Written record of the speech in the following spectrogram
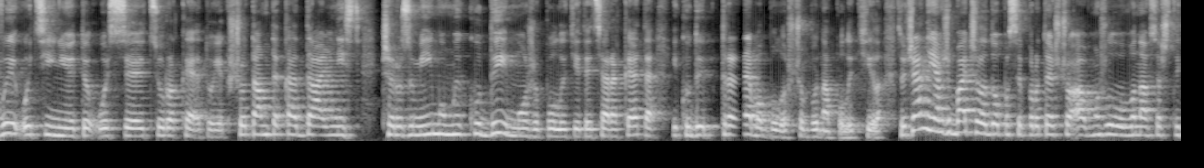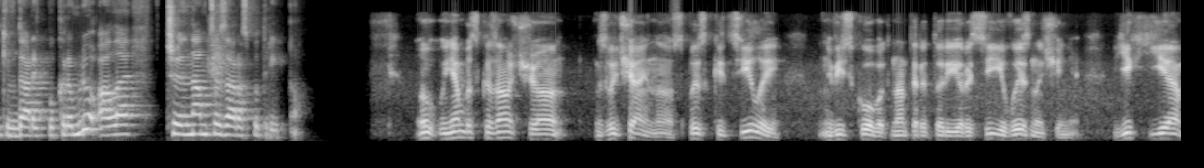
ви оцінюєте ось е, цю ракету? Якщо там така дальність, чи розуміємо ми, куди може полетіти ця ракета і куди треба було, щоб вона полетіла? Звичайно, я вже бачила дописи про те, що а можливо вона все ж таки вдарить по Кремлю, але чи нам це зараз потрібно? Ну, я би сказав, що звичайно списки цілей військових на території Росії визначені. Їх є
